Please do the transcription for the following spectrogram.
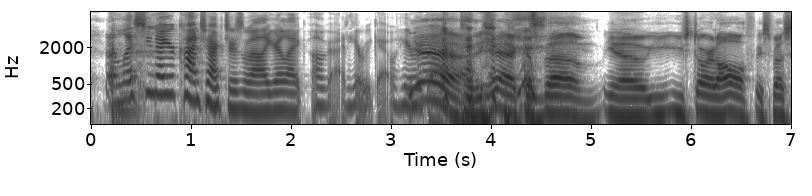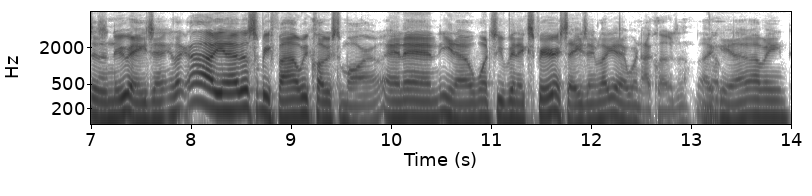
unless you know your contractors well, you're like, oh god, here we go, here yeah, we go. yeah, because um, you know you, you start off, especially as a new agent, you're like, oh, you know, this will be fine. We close tomorrow, and then you know once you've been experienced agent, you're like, yeah, we're not closing. Like you know, I mean,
